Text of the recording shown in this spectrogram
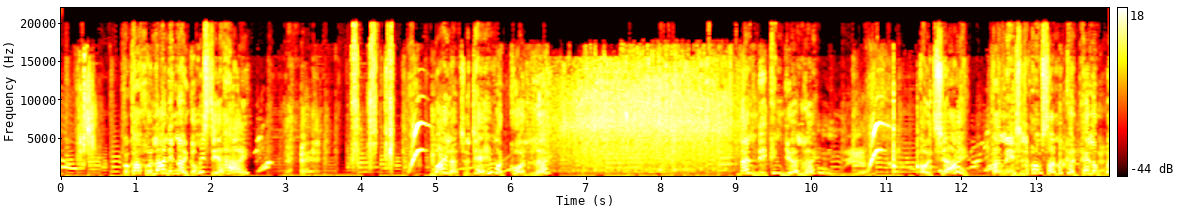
ๆโคคาโคล่านิดหน่อยก็ไม่เสียหาย ไม่ล่ะฉันเทให้หมดขวดเลย นั่นดีขึ้นเยอะเลย Oh, yeah. โอ้ใช่ ครั้งนี้ฉันจะเพิ่มซอสมะเขือเทศลงไป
